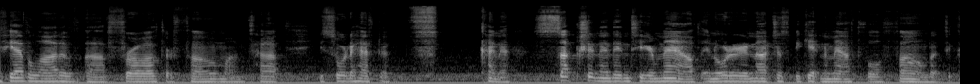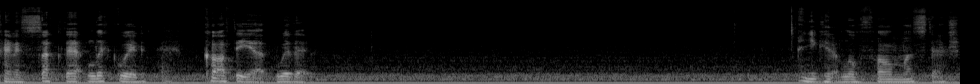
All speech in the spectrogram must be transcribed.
If you have a lot of uh, froth or foam on top, you sort of have to kind of suction it into your mouth in order to not just be getting a mouthful of foam, but to kind of suck that liquid coffee up with it. And you get a little foam mustache.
